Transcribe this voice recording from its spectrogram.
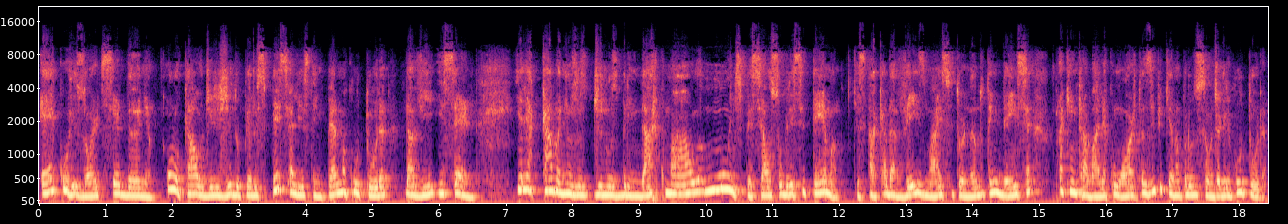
Eco Resort Cerdânia, um local dirigido pelo especialista em permacultura Davi Isern. E ele acaba de nos brindar com uma aula muito especial sobre esse tema, que está cada vez mais se tornando tendência para quem trabalha com hortas e pequena produção de agricultura,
